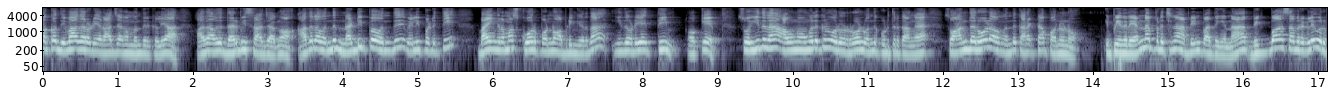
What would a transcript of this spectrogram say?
பக்கம் திவாகருடைய ராஜாங்கம் வந்து இருக்கு இல்லையா? அதாவது தர்பீஸ் ராஜாங்கம். அதில் வந்து நடிப்பை வந்து வெளிப்படுத்தி பயங்கரமாக ஸ்கோர் பண்ணும் அப்படிங்கிறது தான் இதோடைய தீம் ஓகே ஸோ இதில் அவங்கவுங்களுக்குன்னு ஒரு ரோல் வந்து கொடுத்துருக்காங்க. ஸோ அந்த ரோல் அவங்க வந்து கரெக்டாக பண்ணணும். இப்போ இதில் என்ன பிரச்சனை அப்படின்னு பார்த்தீங்கன்னா பிக் பாஸ் அவர்களே ஒரு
